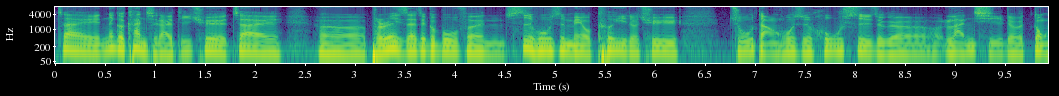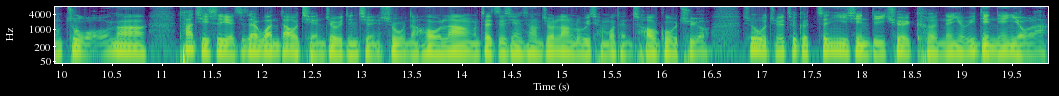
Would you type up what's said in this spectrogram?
在那个看起来的确在呃 Perez 在这个部分似乎是没有刻意的去。阻挡或是忽视这个蓝旗的动作，那他其实也是在弯道前就已经减速，然后让在直线上就让 Lewis Hamilton 超过去哦。所以我觉得这个争议性的确可能有一点点有啦。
